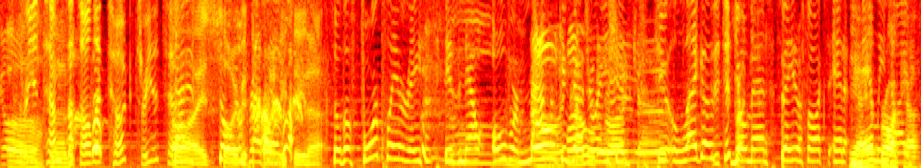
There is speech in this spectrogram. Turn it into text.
god. Three attempts, that's all it took? Three attempts? That is oh, so, impressive. see that. So the four-player race is now over. Massive congratulations to Legos, Yo Man, Beta Fox, and yeah, Manly Died,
